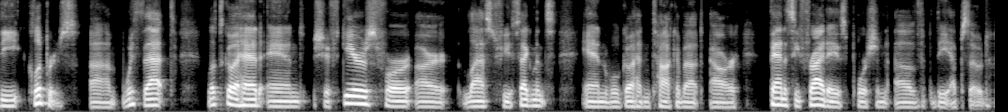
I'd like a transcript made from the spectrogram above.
the Clippers. Um, with that, let's go ahead and shift gears for our last few segments, and we'll go ahead and talk about our Fantasy Fridays portion of the episode.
